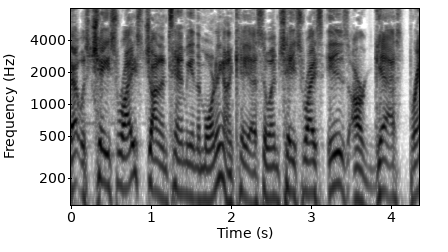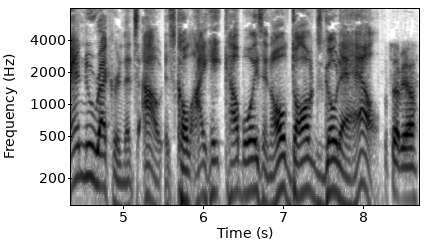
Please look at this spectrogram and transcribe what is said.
That was Chase Rice, John and Tammy in the morning on KSON. Chase Rice is our guest. Brand new record that's out. It's called I Hate Cowboys and All Dogs Go to Hell. What's up, y'all?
